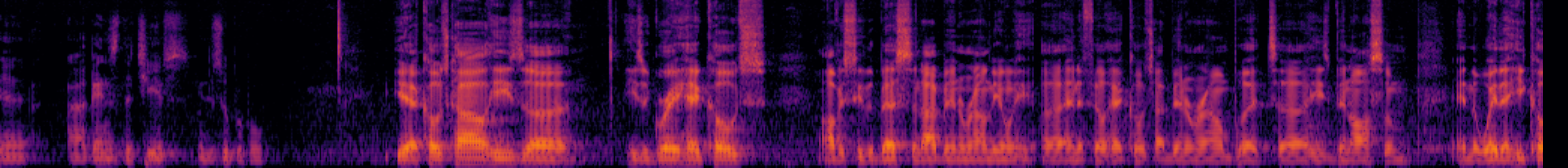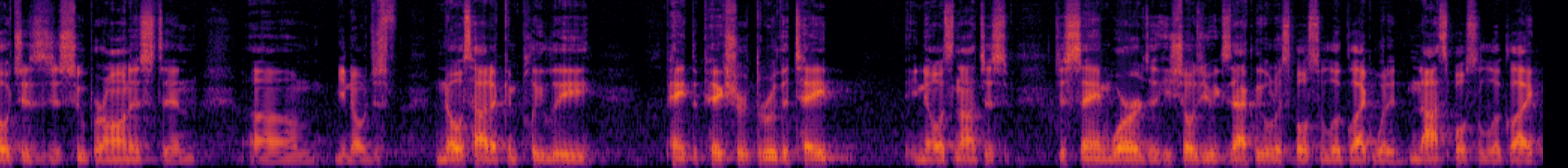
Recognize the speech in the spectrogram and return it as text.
uh, against the Chiefs in the Super Bowl? Yeah, Coach Kyle, he's uh, he's a great head coach. Obviously, the best that I've been around, the only uh, NFL head coach I've been around, but he's been awesome. And the way that he coaches is just super honest and, um, you know, just knows how to completely paint the picture through the tape. You know, it's not just just saying words. That he shows you exactly what it's supposed to look like, what it's not supposed to look like,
